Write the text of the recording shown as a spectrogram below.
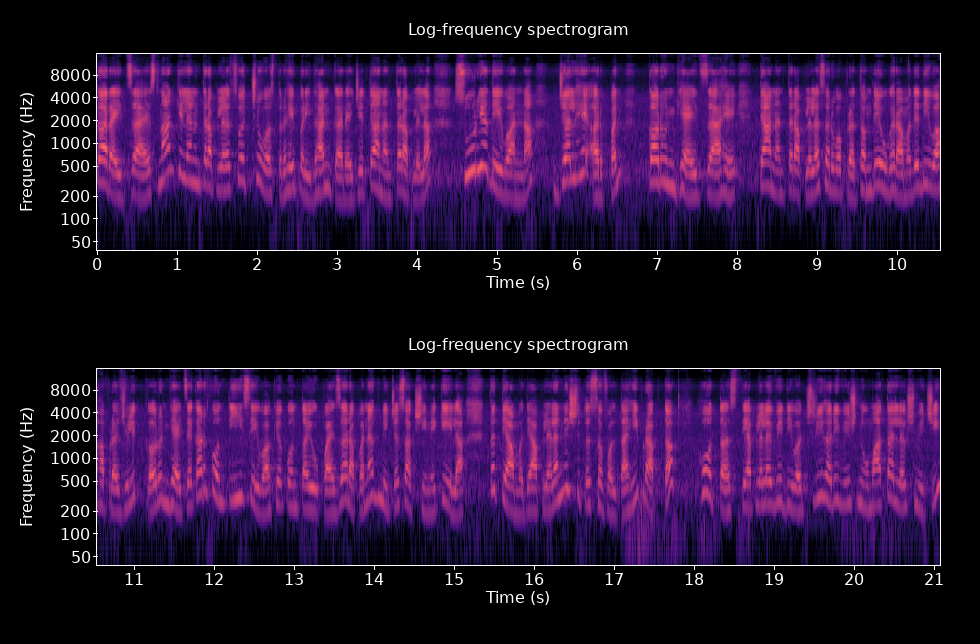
करायचं आहे. स्नान केल्यानंतर आपल्याला स्वच्छ वस्त्र हे परिधान करायचे. त्यानंतर आपल्याला सूर्यदेवांना जल हे अर्पण करून घ्यायचं आहे. त्यानंतर आपल्याला सर्वप्रथम देवघरामध्ये दिवा हा प्रज्वलित करून घ्यायचा आहे. कारण कोणतीही सेवा किंवा कोणताही उपाय जर आपण अग्नीच्या साक्षीने केला तर त्यामध्ये आपल्याला निश्चितच सफलताही प्राप्त होत असते. आपल्याला विधिवत श्रीहरी विष्णू माता लक्ष्मीची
